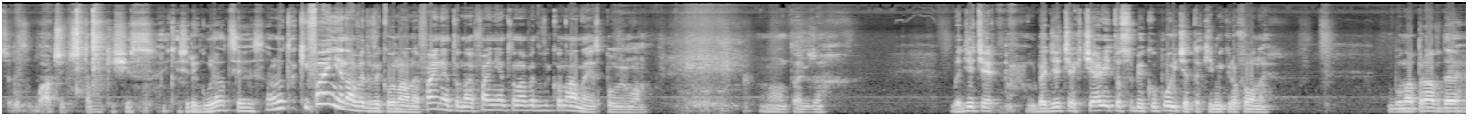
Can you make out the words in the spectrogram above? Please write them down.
Trzeba zobaczyć, czy tam jakieś jest, jakaś regulacja jest, ale taki fajnie nawet wykonane. Fajnie to, fajnie to nawet wykonane jest, powiem wam. No także będziecie, będziecie chcieli, to sobie kupujcie takie mikrofony. Bo naprawdę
